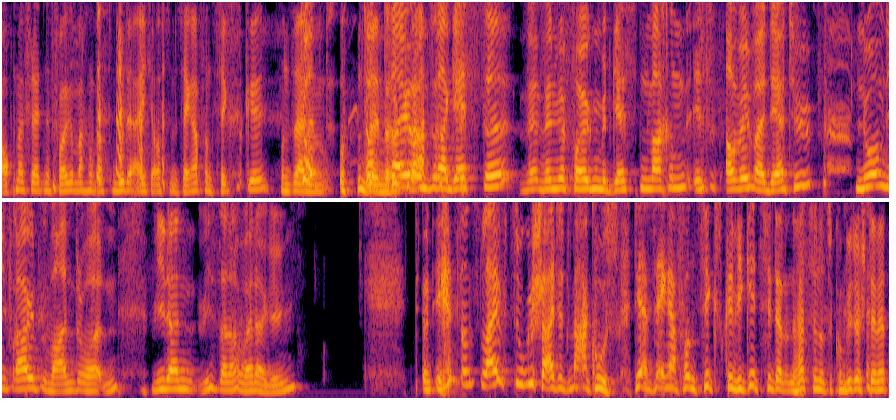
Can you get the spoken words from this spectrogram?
auch mal vielleicht eine Folge machen, was wurde eigentlich aus dem Sänger von Six Skill und seinem, Top, und Top 3 Rückgrat? unserer Gäste, wenn wenn wir Folgen mit Gästen machen, ist auf jeden Fall der Typ. Nur um die Frage zu beantworten, wie dann, wie es danach weiterging. Und jetzt uns live zugeschaltet, Markus, der Sänger von Sixkill, wie geht's dir denn? Und hörst du nur so Computerstimme?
